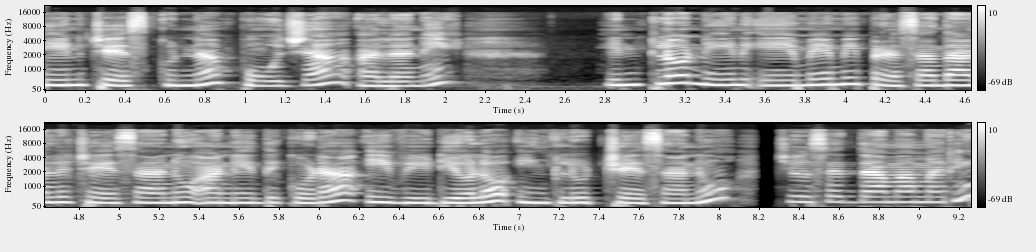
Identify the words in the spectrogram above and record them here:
నేను చేసుకున్న పూజ అలానే ఇంట్లో నేను ఏమేమి ప్రసాదాలు చేశాను అనేది కూడా ఈ వీడియోలో ఇంక్లూడ్ చేశాను. చూసేద్దామా మరి?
